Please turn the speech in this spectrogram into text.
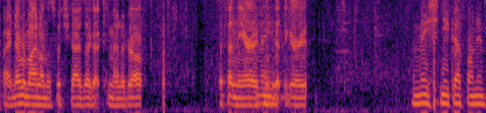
Alright, never mind on the switch, guys. I got commando drop. Defend the area if you can get the Gary. I may sneak up on him.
